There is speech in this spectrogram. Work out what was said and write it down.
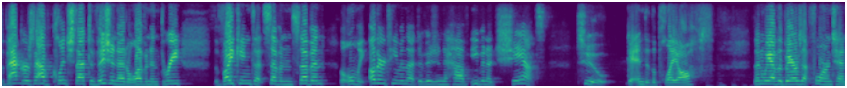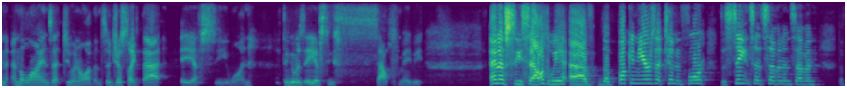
the Packers have clinched that division at 11 and 3. The Vikings at 7 and 7, the only other team in that division to have even a chance to get into the playoffs. Then we have the Bears at 4 and 10 and the Lions at 2 and 11. So just like that AFC one. I think it was AFC South maybe. NFC South, we have the Buccaneers at 10 and 4, the Saints at 7 and 7, the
